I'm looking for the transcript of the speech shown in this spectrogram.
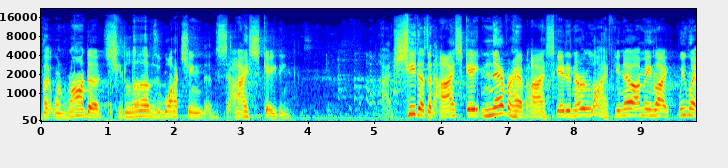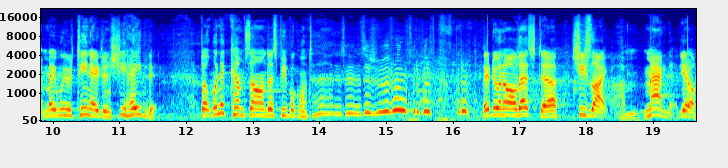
But when Rhonda, she loves watching ice skating. She doesn't ice skate, never have ice skated in her life. You know, I mean, like we went, maybe we were teenagers and she hated it. But when it comes on, those people going, they're doing all that stuff. She's like a magnet, you know.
